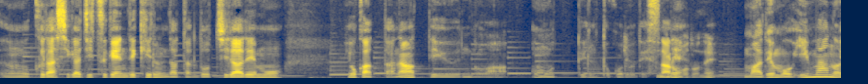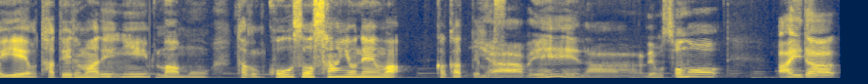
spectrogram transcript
うん、暮らしが実現できるんだったらどちらでもよかったなっていうのは思ってるところですね。なるほどね。まあでも今の家を建てるまでに、まあもう多分構想34年はかかってます。やべえな。でもその間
